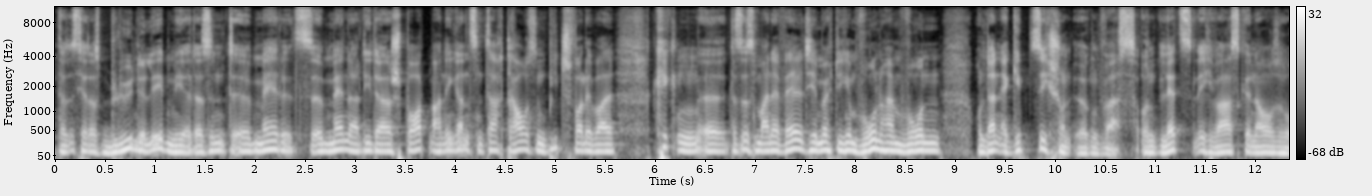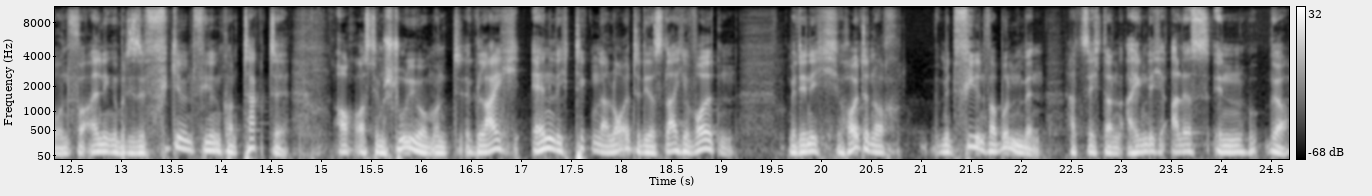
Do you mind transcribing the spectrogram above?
Das ist ja das blühende Leben hier. Da sind äh, Mädels, äh, Männer, die da Sport machen den ganzen Tag draußen, Beachvolleyball, kicken. Äh, das ist meine Welt. Hier möchte ich im Wohnheim wohnen. Und dann ergibt sich schon irgendwas. Und letztlich war es genauso. Und vor allen Dingen über diese vielen, vielen Kontakte Kontakte, auch aus dem Studium und gleich ähnlich tickender Leute, die das gleiche wollten, mit denen ich heute noch mit vielen verbunden bin, hat sich dann eigentlich alles in, ja,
